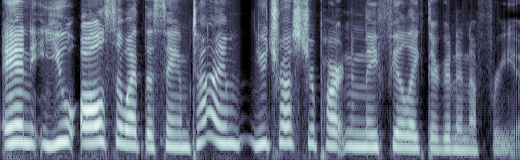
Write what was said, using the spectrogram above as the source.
And you also, at the same time, you trust your partner and they feel like they're good enough for you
